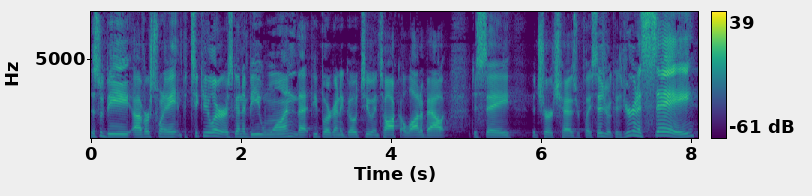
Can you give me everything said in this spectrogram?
This would be uh, verse 28 in particular, is going to be one that people are going to go to and talk a lot about to say the church has replaced Israel. Because if you're going to say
